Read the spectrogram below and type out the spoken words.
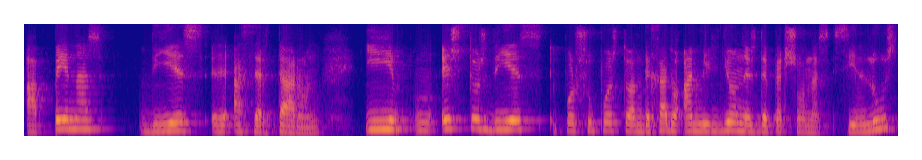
apenas 10 eh, acertaron. Y mm, estos 10, por supuesto, han dejado a millones de personas sin luz,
